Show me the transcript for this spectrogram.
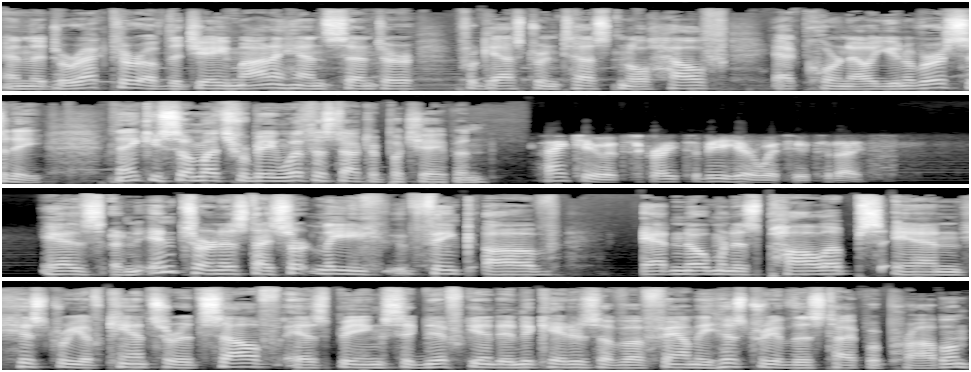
and the director of the Jay Monahan Center for Gastrointestinal Health at Cornell University. Thank you so much for being with us, Dr. Pochapin. Thank you. It's great to be here with you today. As an internist, I certainly think of adenomatous polyps and history of cancer itself as being significant indicators of a family history of this type of problem.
